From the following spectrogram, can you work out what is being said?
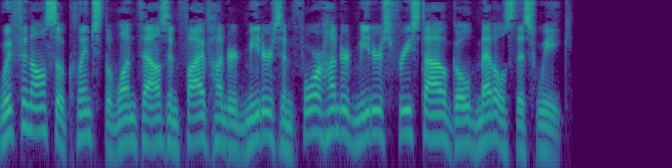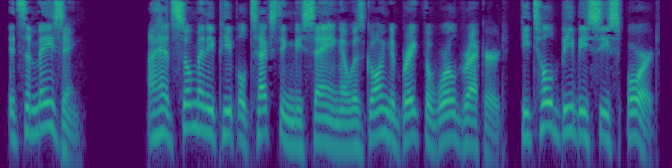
Wiffen also clinched the 1,500 meters and 400 meters freestyle gold medals this week. It's amazing. I had so many people texting me saying I was going to break the world record, he told BBC Sport.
